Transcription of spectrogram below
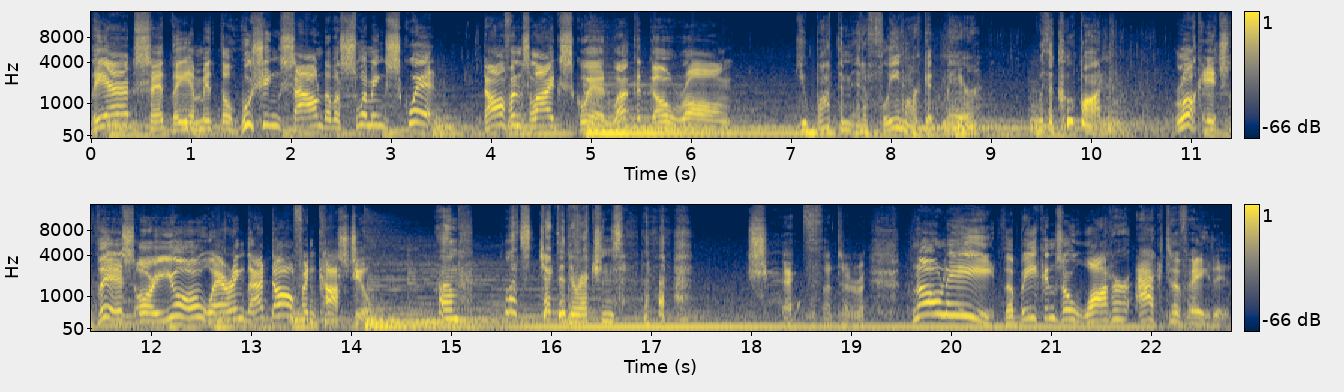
The ad said they emit the whooshing sound of a swimming squid. Dolphins like squid. What could go wrong? You bought them at a flea market, Mayor, with a coupon. Look, it's this or you're wearing that dolphin costume. Um, let's check the directions. Check the dire- No need. The beacons are water activated.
